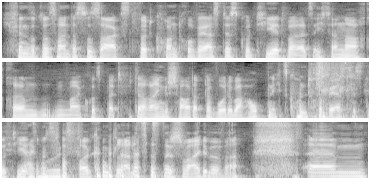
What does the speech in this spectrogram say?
Ich finde es interessant, dass du sagst, wird kontrovers diskutiert, weil als ich danach ähm, mal kurz bei Twitter reingeschaut habe, da wurde überhaupt nichts kontrovers diskutiert, ja, es war vollkommen klar, dass das eine Schwalbe war. Ähm,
